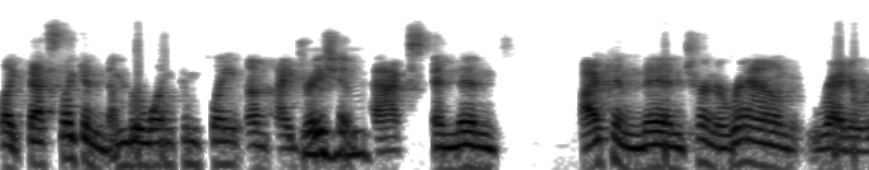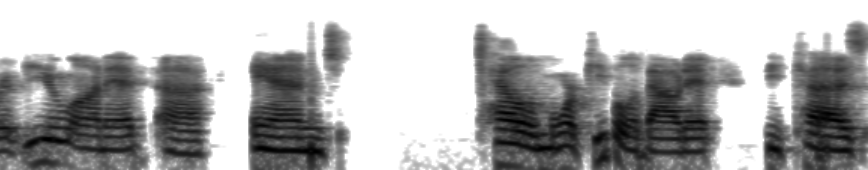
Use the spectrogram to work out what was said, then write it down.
like that's like a number one complaint on hydration mm-hmm. packs and then I can then turn around, write a review on it, uh, and tell more people about it because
